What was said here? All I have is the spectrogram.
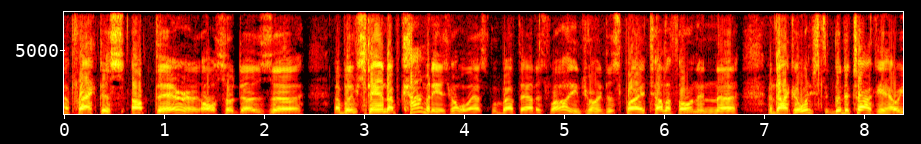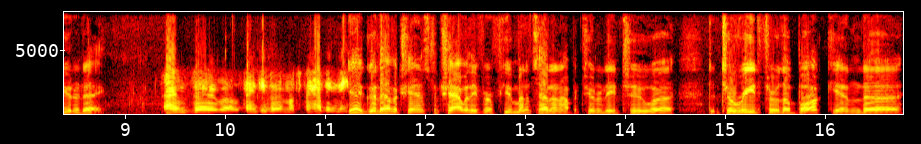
a practice up there, also does, uh, I believe, stand up comedy as well. We'll ask him about that as well. He joined us by telephone. And uh, Dr. Winch, good to talk to you. How are you today? I'm very well. Thank you very much for having me. Yeah, good to have a chance to chat with you for a few minutes. Had an opportunity to uh, to, read through the book, and uh,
